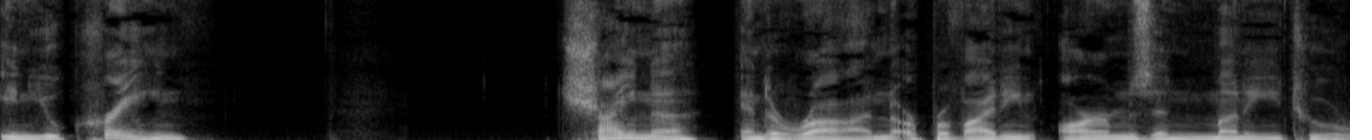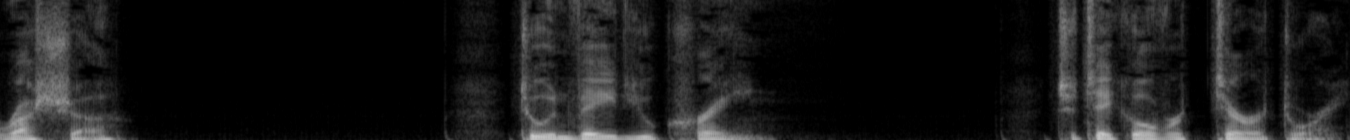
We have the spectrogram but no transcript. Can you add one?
In Ukraine, China and Iran are providing arms and money to Russia to invade Ukraine, to take over territory,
